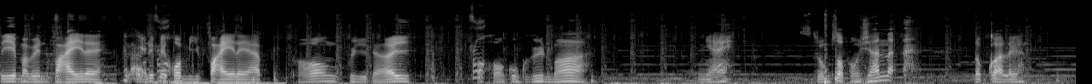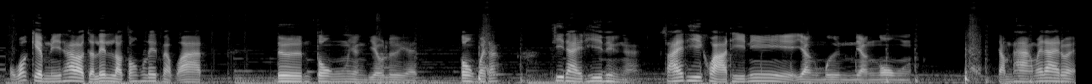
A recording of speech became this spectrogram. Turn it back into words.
ตีมาเป็นไฟเลย ผมนี่เป็นคนมีไฟเลยครับ ของกูอยู่ไหนเอาของกูขึ้นมาไงหลุมศพของฉันอะหลบก่อนเลยกัน ผมว่าเกมนี้ถ้าเราจะเล่นเราต้องเล่นแบบว่า เดินตรงอย่างเดียวเลยอะตรงไปทักที่ใดที่หนึ่งอะซ้ายทีขวาทีนี่อย่างมึนอย่างงงจำทางไม่ได้ด้วย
